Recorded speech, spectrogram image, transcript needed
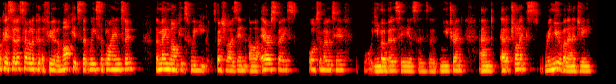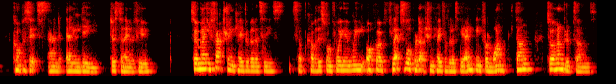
Okay, so let's have a look at a few of the markets that we supply into. The main markets we specialize in are aerospace, automotive, or e-mobility is, is a new trend, and electronics, renewable energy, composites, and LED, just to name a few. So manufacturing capabilities, let's cover this one for you. We offer flexible production capability, anything from one ton to 100 tons.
